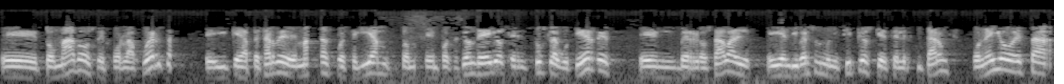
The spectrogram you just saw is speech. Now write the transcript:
eh, tomados eh, por la fuerza y que a pesar de demandas pues seguían en posesión de ellos en Tuxtla Gutiérrez, en Berriozábal y en diversos municipios que se les quitaron. Con ello esta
